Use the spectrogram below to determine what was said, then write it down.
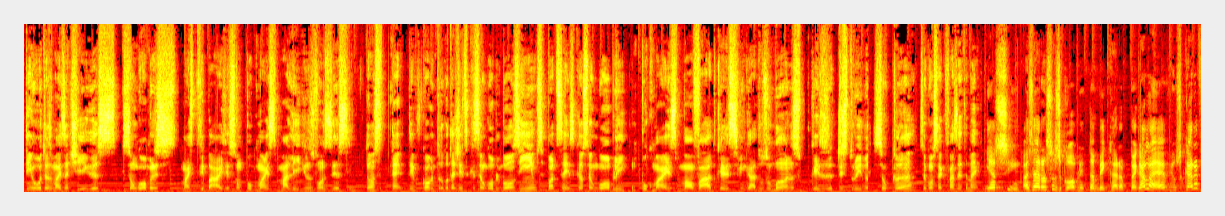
tem outras mais antigas, que são Goblins mais tribais. Eles são um pouco mais malignos, vamos dizer assim. Então você tem, tem Goblin pra toda gente. Você quer ser um Goblin bonzinho, você pode ser. Você quer ser um Goblin um pouco mais malvado, querer se vingar dos humanos, porque eles destruíram seu clã, você consegue fazer também. E assim, as heranças Goblin também, cara, pega leve. Os caras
